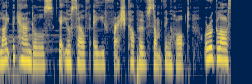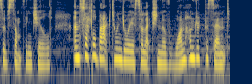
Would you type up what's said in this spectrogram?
Light the candles, get yourself a fresh cup of something hot or a glass of something chilled, and settle back to enjoy a selection of 100%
